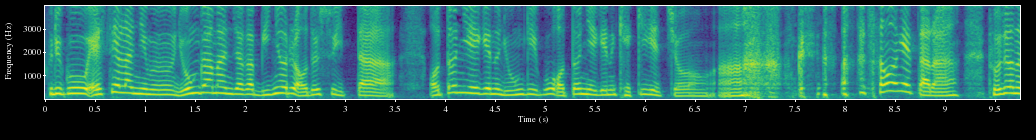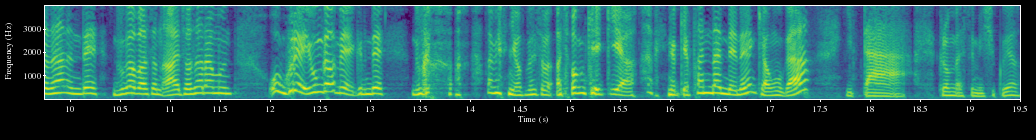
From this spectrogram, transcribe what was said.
그리고 에스텔라님은 용감한 자가 미녀를 얻을 수 있다. 어떤 이에게는 용기고 어떤 이에게는 객기겠죠. 아, 그 상황에 따라 도전은 하는데 누가 봐선 아, 저 사람은 어, 그래, 용감해. 근데 누가 하면 옆에서 아, 전 객기야. 이렇게 판단되는 경우가 있다. 그런 말씀이시고요.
